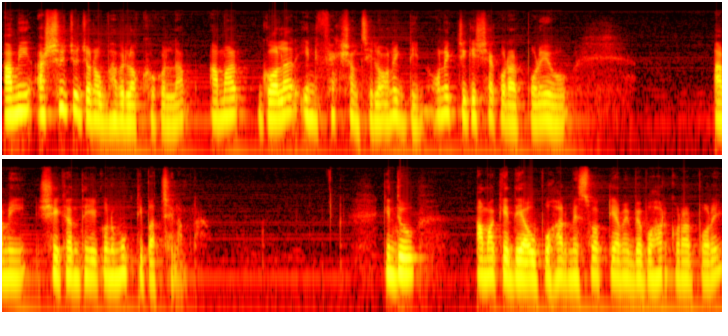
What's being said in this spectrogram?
আমি আশ্চর্যজনকভাবে লক্ষ্য করলাম, আমার গলার ইনফেকশন ছিল অনেক দিন অনেক চিকিৎসা করার পরেও আমি সেখান থেকে কোনো মুক্তি পাচ্ছিলাম না। কিন্তু আমাকে দেয়া উপহার মেসোয়াকটি আমি ব্যবহার করার পরে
